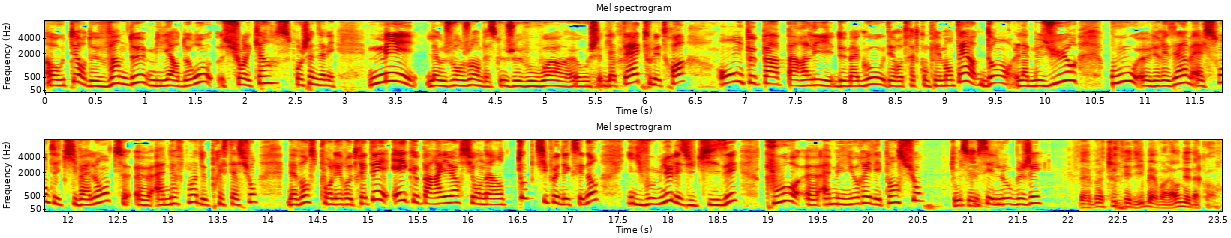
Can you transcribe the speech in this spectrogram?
à hauteur de 22 milliards d'euros sur les 15 prochaines années. Mais là où je vous rejoins, parce que je vous vois euh, au chef de la tête, tous les trois, on ne peut pas parler de Magot des retraites complémentaires dans la mesure où les réserves, elles sont équivalentes euh, à 9 mois de prestations d'avance pour les retraités et que par ailleurs, si on a un tout petit peu d'excédent, il vaut mieux les utiliser pour euh, améliorer les pensions. Tout parce que c'est l'objet. Ben, ben, tout est dit, ben voilà, on est d'accord.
